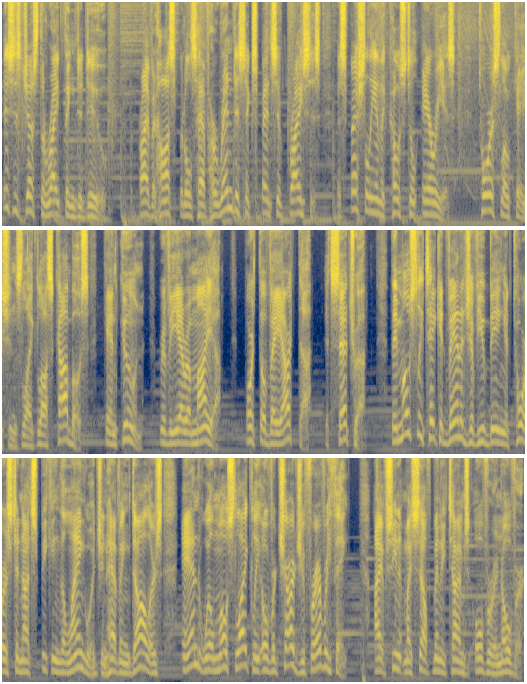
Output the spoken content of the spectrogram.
This is just the right thing to do. The private hospitals have horrendous expensive prices, especially in the coastal areas. Tourist locations like Los Cabos, Cancun, Riviera Maya, Puerto Vallarta, etc. They mostly take advantage of you being a tourist and not speaking the language and having dollars, and will most likely overcharge you for everything. I have seen it myself many times over and over.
